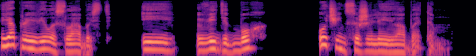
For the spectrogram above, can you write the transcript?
Я проявила слабость и, видит Бог, очень сожалею об этом.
